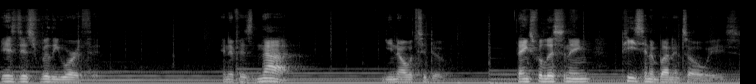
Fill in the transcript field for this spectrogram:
Is this really worth it? And if it's not, you know what to do. Thanks for listening. Peace and abundance always.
